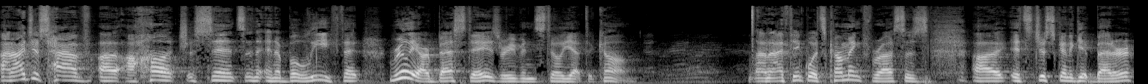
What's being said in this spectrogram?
And I just have a, a hunch, a sense, and, and a belief that really our best days are even still yet to come. And I think what's coming for us is uh, it's just going to get better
